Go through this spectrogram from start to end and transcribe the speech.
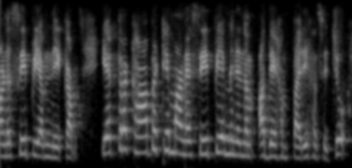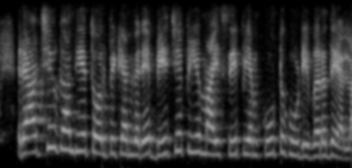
ആണ് സി പി എം നീക്കം. എത്ര കാപഠ്യമാണ് സി പി എമ്മിനെന്നും അദ്ദേഹം പരിഹസിച്ചു. രാജീവ് ഗാന്ധിയെ തോൽപ്പിക്കാൻ വരെ ബി ജെ പിയുമായി സി പി എം കൂട്ടുകൂടി വെറുതെയല്ല.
